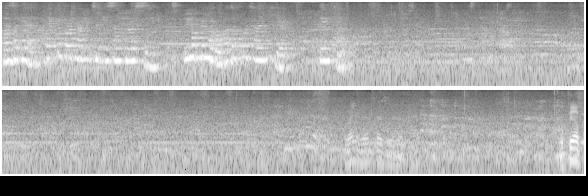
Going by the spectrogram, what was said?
Once again, thank you for coming to Nissan Crossing. We hope you have a wonderful time here. Thank you. 我不要拍。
